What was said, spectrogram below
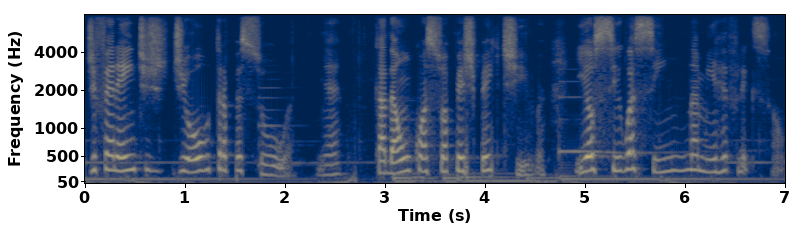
diferentes de outra pessoa, né? Cada um com a sua perspectiva. E eu sigo assim na minha reflexão.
